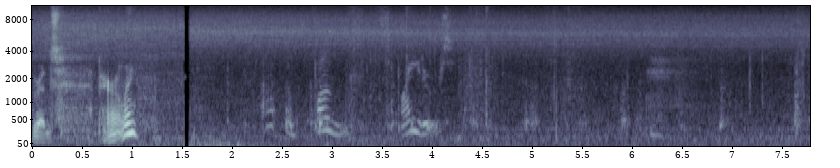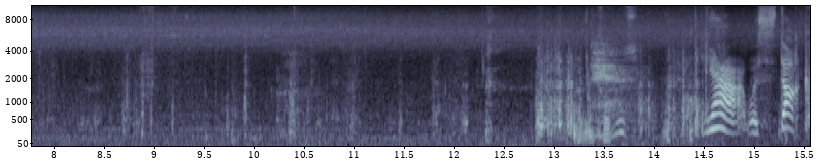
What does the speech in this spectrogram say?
grids, apparently lots of bugs spiders Yeah, it was stuck.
